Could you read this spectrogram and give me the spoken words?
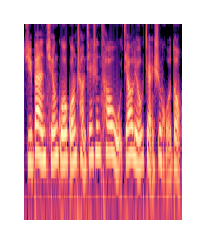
举办全国广场健身操舞交流展示活动。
